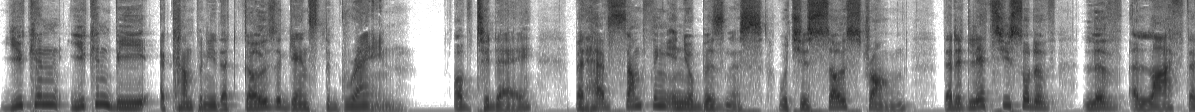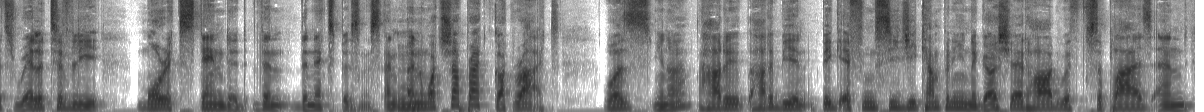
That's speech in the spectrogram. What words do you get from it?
you can you can be a company that goes against the grain of today, but have something in your business which is so strong that it lets you sort of live a life that's relatively more extended than the next business. And mm. and what Shoprite got right was, you know, how to how to be a big FMCG company, negotiate hard with suppliers and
